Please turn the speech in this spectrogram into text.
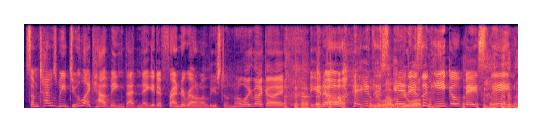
sometimes we do like having that negative friend around. At least I'm not like that guy. You know, it is, welcome. it an ego-based thing.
